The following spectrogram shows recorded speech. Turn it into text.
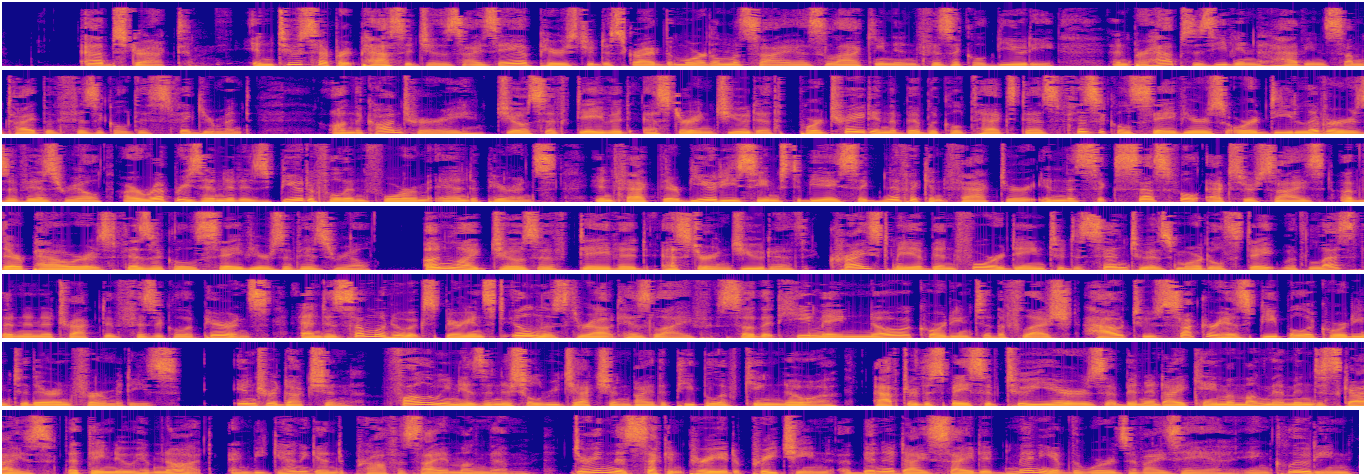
Abstract in two separate passages, Isaiah appears to describe the mortal Messiah as lacking in physical beauty, and perhaps as even having some type of physical disfigurement. On the contrary, Joseph, David, Esther, and Judith, portrayed in the biblical text as physical saviors or deliverers of Israel, are represented as beautiful in form and appearance. In fact, their beauty seems to be a significant factor in the successful exercise of their power as physical saviors of Israel. Unlike Joseph, David, Esther, and Judith, Christ may have been foreordained to descend to his mortal state with less than an attractive physical appearance, and is someone who experienced illness throughout his life, so that he may know according to the flesh how to succor his people according to their infirmities. Introduction Following his initial rejection by the people of King Noah, after the space of two years Abinadi came among them in disguise, that they knew him not, and began again to prophesy among them. During this second period of preaching, Abinadi cited many of the words of Isaiah, including,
